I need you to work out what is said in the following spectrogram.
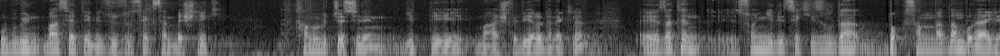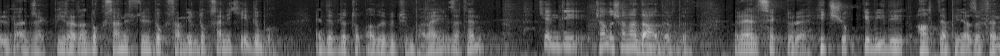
Bu bugün bahsettiğimiz %85'lik kamu bütçesinin gittiği maaş ve diğer ödenekler e, zaten son 7-8 yılda 90'lardan buraya geldi ancak bir ara 90 üstüne 91 92 idi bu. Yani devlet topladığı bütün parayı zaten kendi çalışana dağıdırdı. Reel sektöre hiç yok gibiydi. Altyapıya zaten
